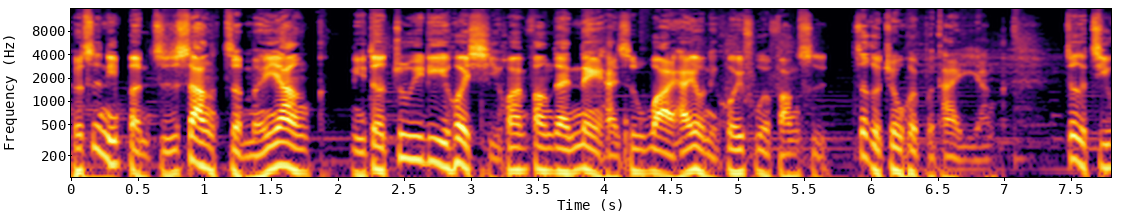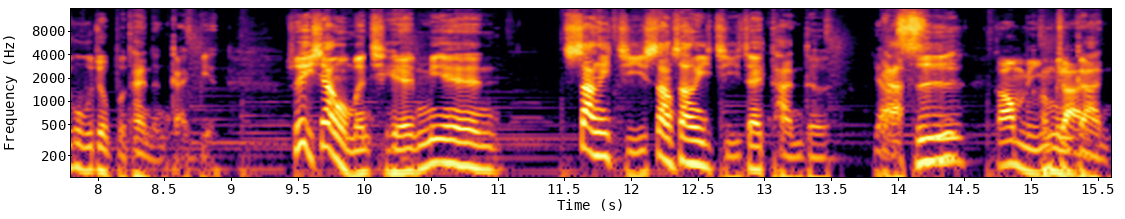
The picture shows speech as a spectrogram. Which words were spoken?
可是你本质上怎么样？你的注意力会喜欢放在内还是外？还有你恢复的方式，这个就会不太一样。这个几乎就不太能改变。所以像我们前面。上一集、上上一集在谈的雅思、高敏感，敏感。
